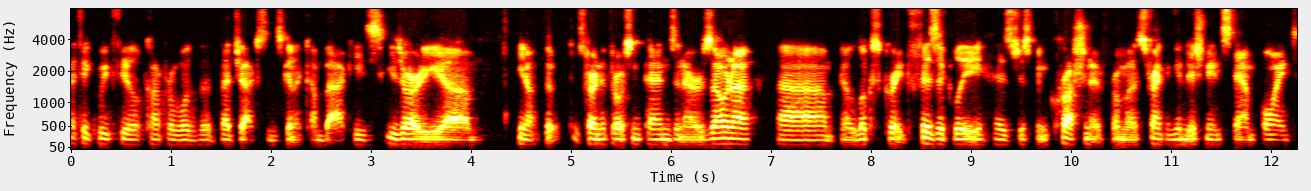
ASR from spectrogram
i think we feel comfortable that, that jaxon's going to come back he's he's already um, you know th- starting to throw some pens in arizona um, you know, looks great physically, has just been crushing it from a strength and conditioning standpoint.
